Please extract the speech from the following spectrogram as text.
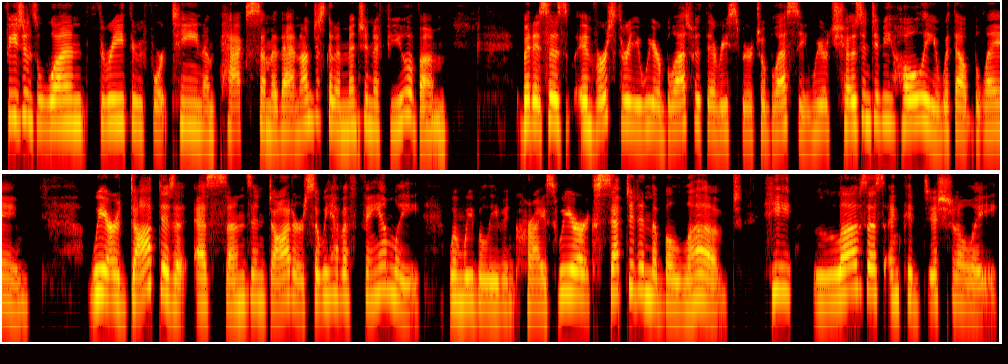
Ephesians 1 3 through 14 unpacks some of that. And I'm just going to mention a few of them. But it says in verse 3 we are blessed with every spiritual blessing. We are chosen to be holy without blame. We are adopted as, a, as sons and daughters. So we have a family when we believe in Christ. We are accepted in the beloved. He loves us unconditionally.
